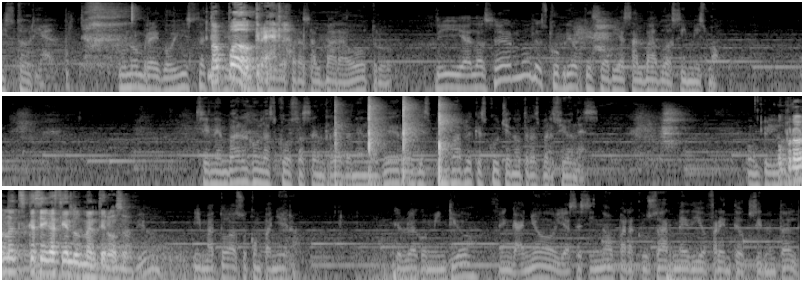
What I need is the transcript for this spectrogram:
Historia. Un hombre egoísta que No puedo creerlo. para salvar a otro. Y al hacerlo descubrió que se había salvado a sí mismo. Sin embargo, las cosas se enredan en la guerra y es probable que escuchen otras versiones. O probablemente es que siga siendo un mentiroso. Y mató a su compañero. Que luego mintió, engañó y asesinó para cruzar medio frente occidental.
